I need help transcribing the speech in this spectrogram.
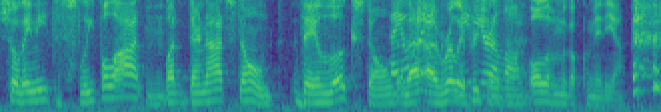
So they need to sleep a lot, Mm-hmm. but they're not stoned. They look stoned. They and also that, I get really chlamydia appreciate a lot. that. All of them have got chlamydia.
